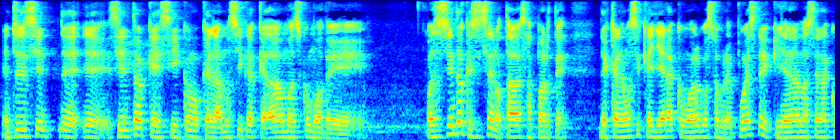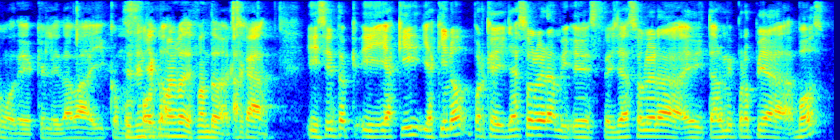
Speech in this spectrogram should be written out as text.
Entonces eh, eh, siento que sí, como que la música quedaba más como de... O sea, siento que sí se notaba esa parte, de que la música ya era como algo sobrepuesto y que ya nada más era como de que le daba ahí como Se sentía fondo. como algo de fondo, exacto. Ajá. Y siento que, y aquí, y aquí no, porque ya solo era mi, este, ya solo era editar mi propia voz.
